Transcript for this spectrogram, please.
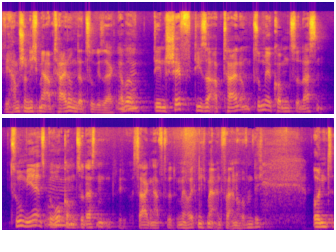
wir haben schon nicht mehr Abteilung dazu gesagt, mhm. aber den Chef dieser Abteilung zu mir kommen zu lassen, zu mir ins Büro mhm. kommen zu lassen, sagenhaft wird mir heute nicht mehr einfallen, hoffentlich, und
